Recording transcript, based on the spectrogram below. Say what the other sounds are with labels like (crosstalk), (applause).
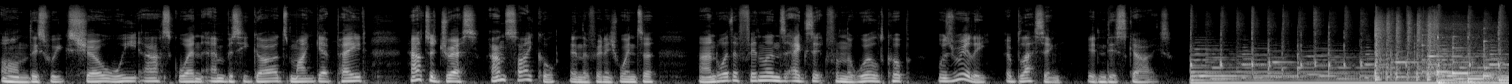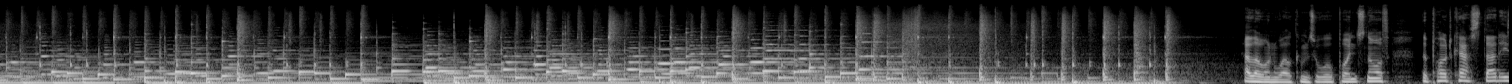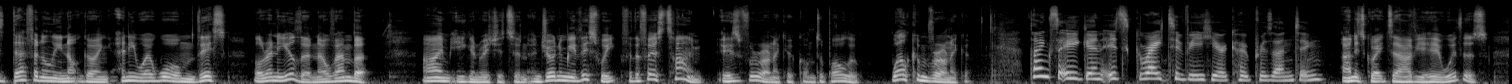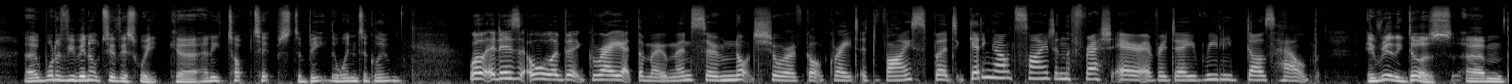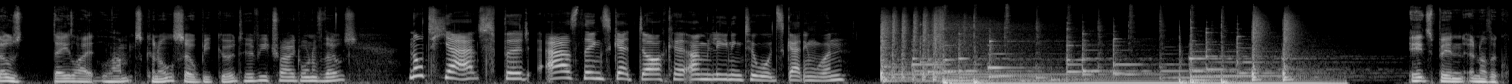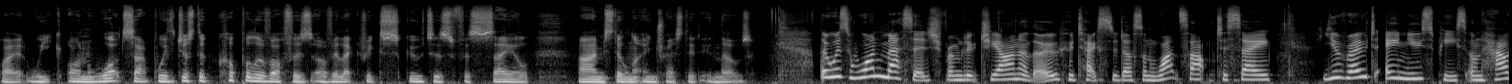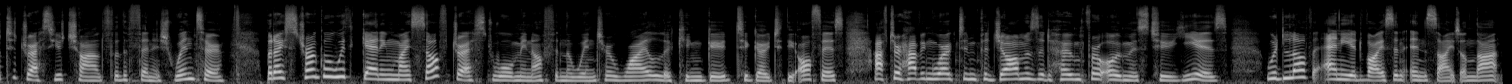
On this week's show, we ask when embassy guards might get paid, how to dress and cycle in the Finnish winter, and whether Finland's exit from the World Cup was really a blessing in disguise. Hello and welcome to All Points North, the podcast that is definitely not going anywhere warm this or any other November. I'm Egan Richardson, and joining me this week for the first time is Veronica Kontopoulou. Welcome, Veronica. Thanks, Egan. It's great to be here co presenting. And it's great to have you here with us. Uh, what have you been up to this week? Uh, any top tips to beat the winter gloom? Well, it is all a bit grey at the moment, so I'm not sure I've got great advice, but getting outside in the fresh air every day really does help. It really does. Um, those daylight lamps can also be good. Have you tried one of those? Not yet, but as things get darker, I'm leaning towards getting one. It's been another quiet week on WhatsApp with just a couple of offers of electric scooters for sale. I'm still not interested in those. There was one message from Luciana, though, who texted us on WhatsApp to say, you wrote a news piece on how to dress your child for the Finnish winter, but I struggle with getting myself dressed warm enough in the winter while looking good to go to the office after having worked in pajamas at home for almost two years. Would love any advice and insight on that.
